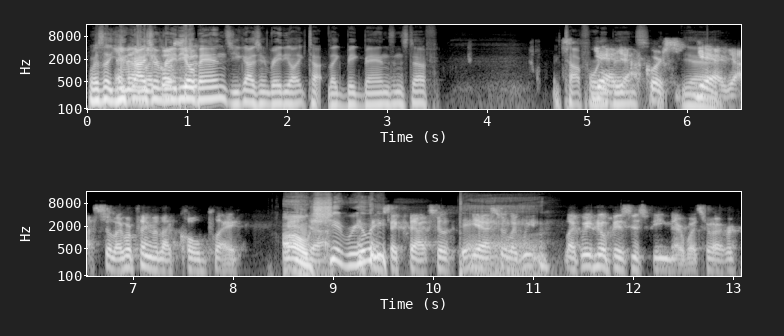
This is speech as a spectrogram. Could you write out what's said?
Was like you And then, guys like, in radio also- bands? You guys in radio like top like big bands and stuff? Like top forty yeah, bands? yeah, of course. Yeah. Yeah. yeah, So like we're playing with like Coldplay. Oh and, uh, shit, and really? Things like that. So yeah, so like we like we have no business being there whatsoever.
